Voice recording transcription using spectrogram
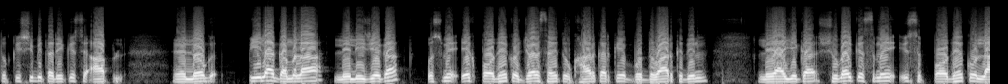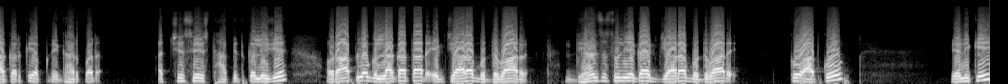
तो किसी भी तरीके से आप लोग पीला गमला ले लीजिएगा। उसमें एक पौधे को जड़ सहित उखाड़ करके बुधवार के दिन ले आइएगा। सुबह के समय इस पौधे को ला करके अपने घर पर अच्छे से स्थापित कर लीजिए। और आप लोग लगातार ग्यारह बुधवार, ध्यान से सुनिएगा, ग्यारह बुधवार को आपको, यानी कि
